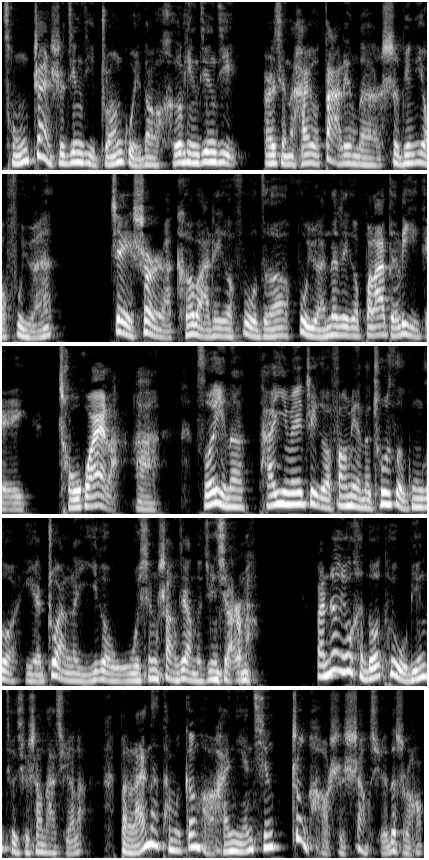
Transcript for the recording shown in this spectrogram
从战时经济转轨到和平经济。而且呢，还有大量的士兵要复员，这事儿啊，可把这个负责复员的这个布拉德利给愁坏了啊！所以呢，他因为这个方面的出色工作，也赚了一个五星上将的军衔嘛。反正有很多退伍兵就去上大学了。本来呢，他们刚好还年轻，正好是上学的时候。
